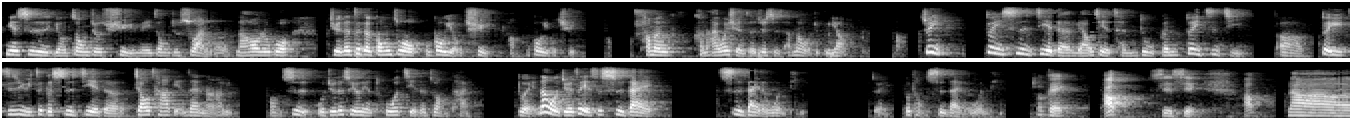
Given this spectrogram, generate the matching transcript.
面试有中就去，没中就算了。然后如果觉得这个工作不够有趣啊，不够有趣，他们可能还会选择就是啊，那我就不要。所以对世界的了解程度跟对自己呃，对于之于这个世界的交叉点在哪里？哦，是我觉得是有点脱节的状态。对，那我觉得这也是世代世代的问题。对，不同世代的问题。OK，好，谢谢。好，那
